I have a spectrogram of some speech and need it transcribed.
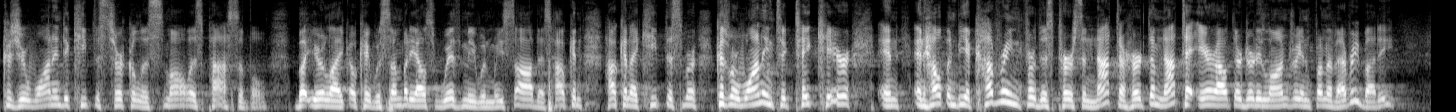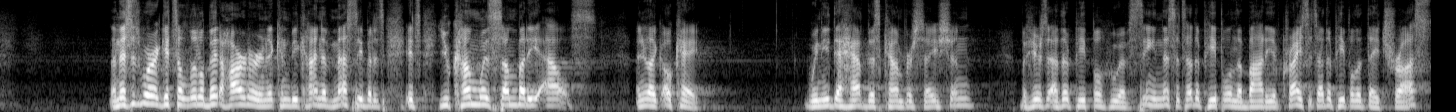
because you're wanting to keep the circle as small as possible. But you're like, okay, was somebody else with me when we saw this? How can, how can I keep this? Because we're wanting to take care and, and help and be a covering for this person, not to hurt them, not to air out their dirty laundry in front of everybody. And this is where it gets a little bit harder and it can be kind of messy, but it's, it's you come with somebody else and you're like, okay, we need to have this conversation but here's other people who have seen this. It's other people in the body of Christ. It's other people that they trust,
